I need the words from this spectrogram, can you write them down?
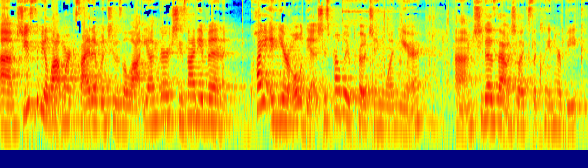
Um, she used to be a lot more excited when she was a lot younger. She's not even quite a year old yet. She's probably approaching one year. Um, she does that when she likes to clean her beak.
